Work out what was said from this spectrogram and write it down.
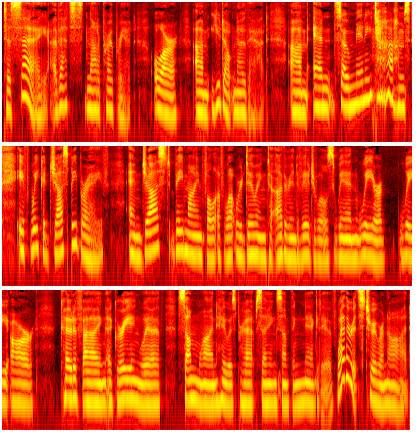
to say that's not appropriate or um, you don't know that. Um, and so many times, if we could just be brave and just be mindful of what we're doing to other individuals when we are we are codifying, agreeing with someone who is perhaps saying something negative, whether it's true or not.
